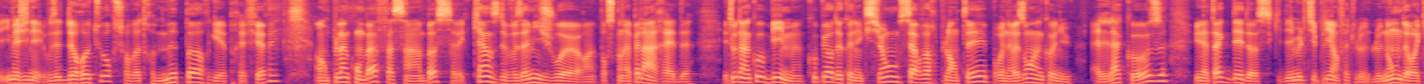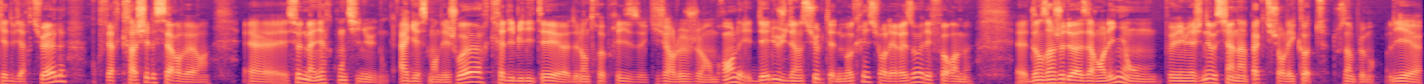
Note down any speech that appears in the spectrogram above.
Imaginez, vous êtes de retour sur votre Meporg préféré, en plein combat face à un boss avec 15 de vos amis joueurs, pour ce qu'on appelle un raid. Et tout d'un coup, bim, coupure de connexion, serveur planté pour une raison inconnue. La cause, une attaque DDoS, qui démultiplie en fait le, nombre de requêtes virtuelles pour faire cracher le serveur. Euh, et ce de manière continue. Donc, agacement des joueurs, crédibilité euh, de l'entreprise qui gère le jeu en branle, et déluge d'insultes et de moqueries sur les réseaux et les forums. Euh, Dans un jeu de hasard en ligne, on peut imaginer aussi un impact sur les cotes, tout simplement, lié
